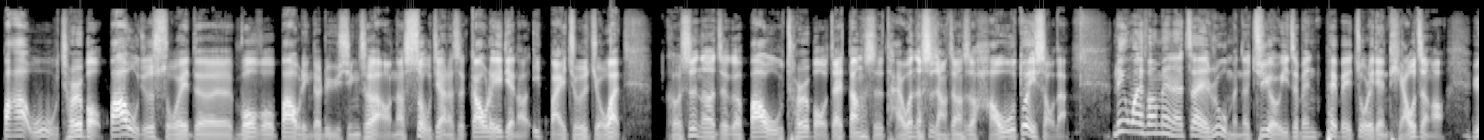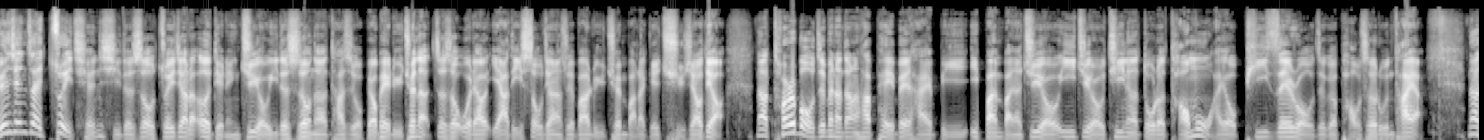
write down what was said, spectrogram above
八五五 Turbo。八五就是所谓的 Volvo 八五零的旅行车啊。那售价呢是高了一点啊，一百九十九万。可是呢，这个855 Turbo 在当时台湾的市场上是毫无对手的。另外一方面呢，在入门的 GLE 这边配备做了一点调整哦。原先在最前期的时候追加了2.0 GLE 的时候呢，它是有标配铝圈的。这时候为了要压低售价呢，所以把铝圈把它给取消掉。那 Turbo 这边呢，当然它配备还比一般版的 GLE、GLT 呢多了桃木，还有 P Zero 这个跑车轮胎啊。那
